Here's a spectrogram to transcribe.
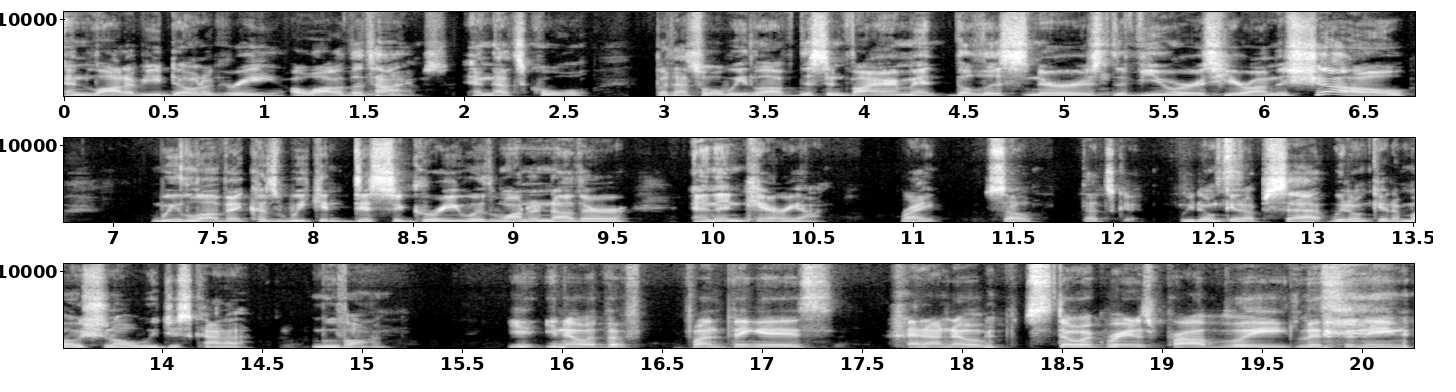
And a lot of you don't agree a lot of the times, and that's cool. But that's what we love. This environment, the listeners, the viewers here on the show, we love it because we can disagree with one another and then carry on, right? So that's good. We don't get upset. We don't get emotional. We just kind of move on. You, you know what the fun thing is? And I know Stoic Raider's probably listening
